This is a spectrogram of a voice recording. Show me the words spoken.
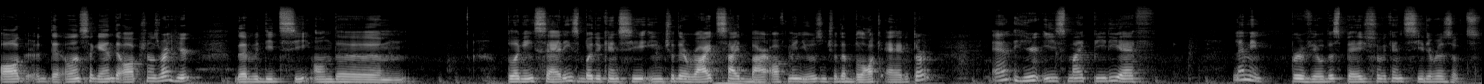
other, the, once again, the options right here that we did see on the um, plugin settings, but you can see into the right sidebar of menus into the block editor. And here is my PDF. Let me preview this page so we can see the results.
